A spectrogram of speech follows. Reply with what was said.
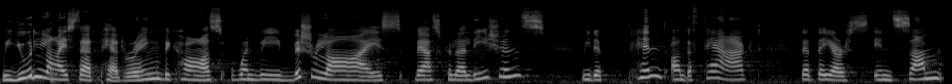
We utilize that patterning because when we visualize vascular lesions, we depend on the fact that they are in some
